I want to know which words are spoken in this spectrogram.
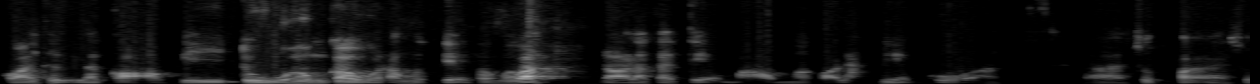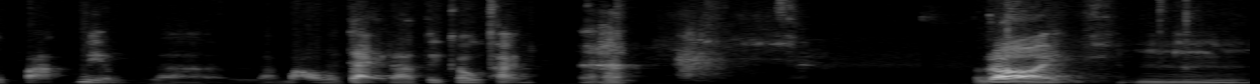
có thử là có cái tù hông câu ở trong được tiểu không vân đó là cái tiểu máu mà có đặc điểm của ờ, uh, xuất phát xuất phát điểm là là máu nó chảy ra từ cầu thành à. rồi uhm.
